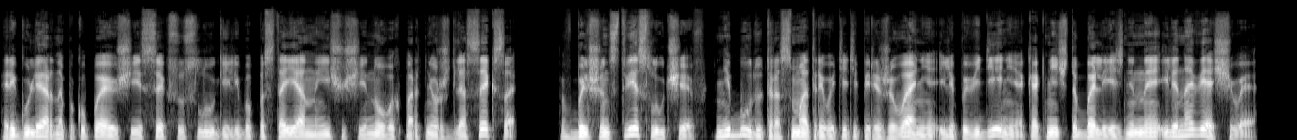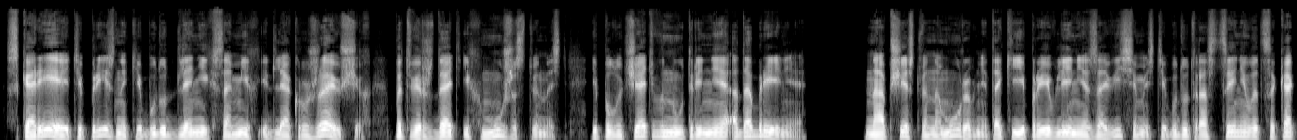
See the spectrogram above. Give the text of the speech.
регулярно покупающие секс-услуги, либо постоянно ищущие новых партнерш для секса, в большинстве случаев не будут рассматривать эти переживания или поведение как нечто болезненное или навязчивое. Скорее, эти признаки будут для них самих и для окружающих подтверждать их мужественность и получать внутреннее одобрение, на общественном уровне такие проявления зависимости будут расцениваться как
